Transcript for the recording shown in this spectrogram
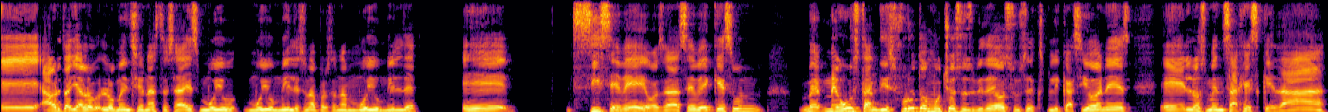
Eh, ahorita ya lo, lo, mencionaste, o sea, es muy, muy humilde, es una persona muy humilde. Eh, sí se ve, o sea, se ve que es un... Me, me gustan, disfruto mucho sus videos, sus explicaciones, eh, los mensajes que da,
